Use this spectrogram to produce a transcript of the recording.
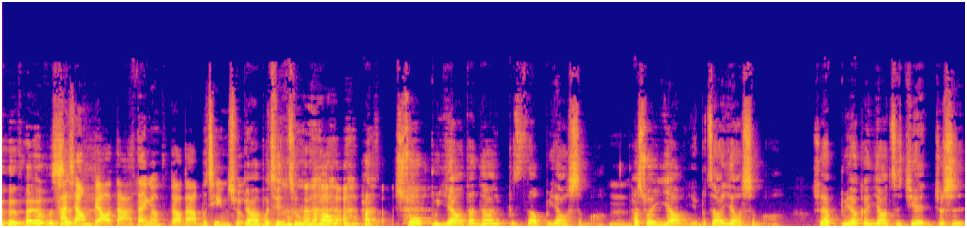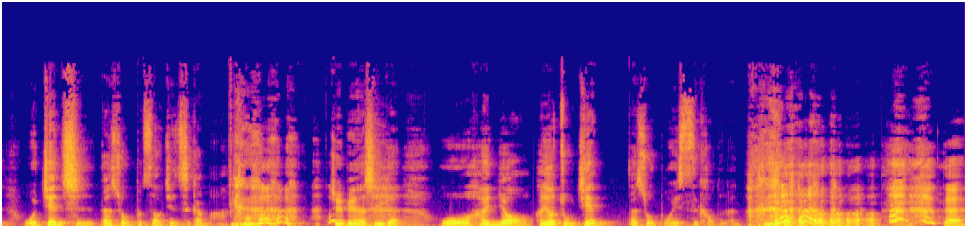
他又不是他想表达，但又表达不清楚。表达不清楚，然后他说不要，但他又不知道不要什么，嗯。他说要也不知道要什么，所以他不要跟要之间就是我坚持，但是我不知道我坚持干嘛，就会变成是一个我很有很有主见，但是我不会思考的人。对，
